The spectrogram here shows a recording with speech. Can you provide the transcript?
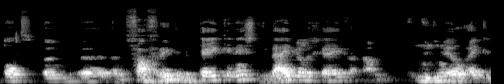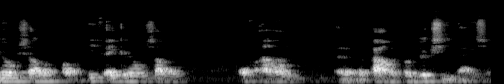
tot een, eh, een favoriete betekenis die wij willen geven aan individueel economisch handelen, collectief economisch handelen of aan eh, bepaalde productiewijzen.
